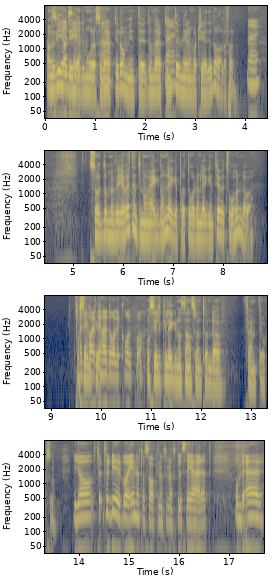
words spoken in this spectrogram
Ja, men vi hade ju säga. Hedemora så Ja. värpte de inte, de värpte Nej. inte mer än var tredje dag i alla fall. Nej, Så de är, jag vet inte hur många ägg de lägger på ett år, de lägger inte över 200 va? Ja, det, har, det har jag dålig koll på. och silke lägger någonstans runt 150 också. Ja, för, för det var en av sakerna som jag skulle säga här. Att om det är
